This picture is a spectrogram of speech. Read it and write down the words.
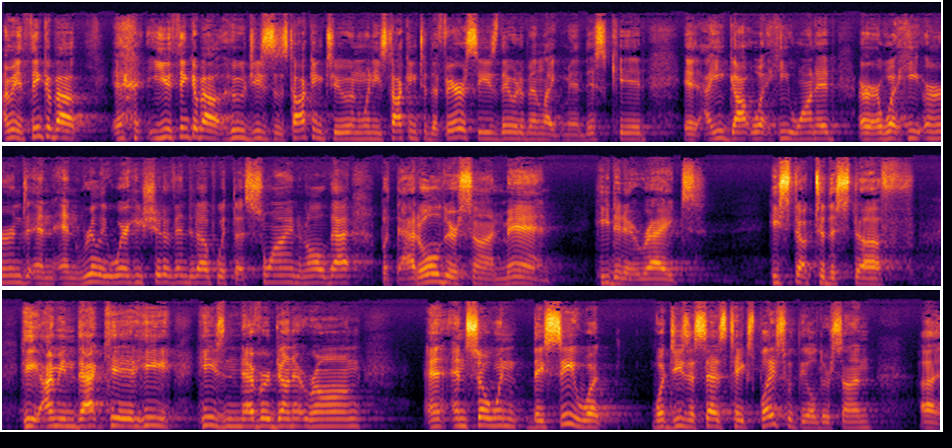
I mean, think about, you think about who Jesus is talking to, and when he's talking to the Pharisees, they would have been like, man, this kid, eh, he got what he wanted or what he earned, and, and really where he should have ended up with the swine and all of that. But that older son, man, he did it right. He stuck to the stuff. He, I mean, that kid, he, he's never done it wrong. And, and so when they see what, what Jesus says takes place with the older son, uh,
